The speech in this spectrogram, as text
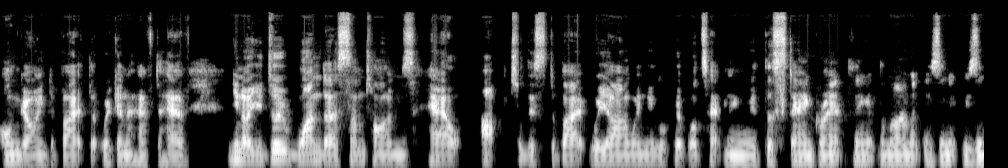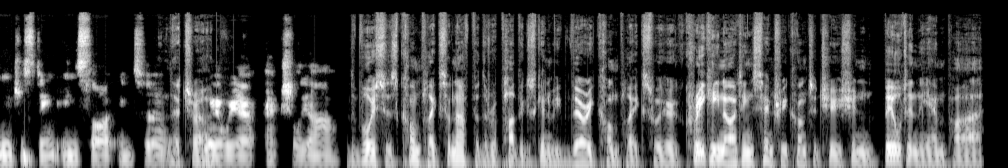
ongoing debate that we're going to have to have. You know, you do wonder sometimes how up to this debate we are when you look at what's happening with the Stan Grant thing at the moment is an, is an interesting insight into right. where we are, actually are. The voice is complex enough, but the Republic is going to be very complex. We're a creaky 19th century constitution built in the empire.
